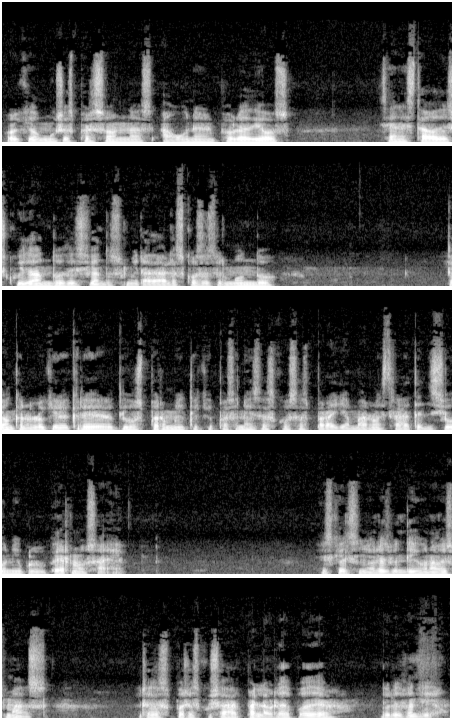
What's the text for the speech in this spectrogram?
Porque muchas personas, aún en el pueblo de Dios, se han estado descuidando, desviando su mirada a las cosas del mundo. Y aunque no lo quiera creer, Dios permite que pasen esas cosas para llamar nuestra atención y volvernos a Él. Es que el Señor les bendiga una vez más. Gracias por escuchar Palabra de Poder. Dios les bendiga.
